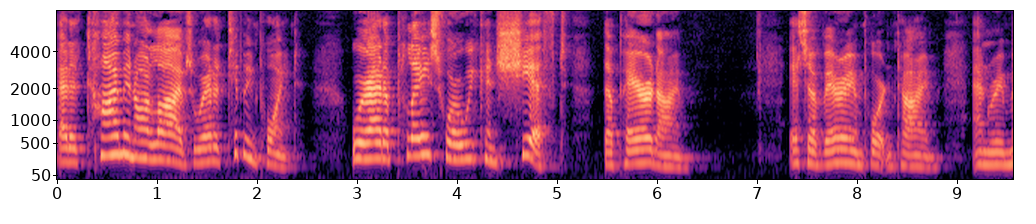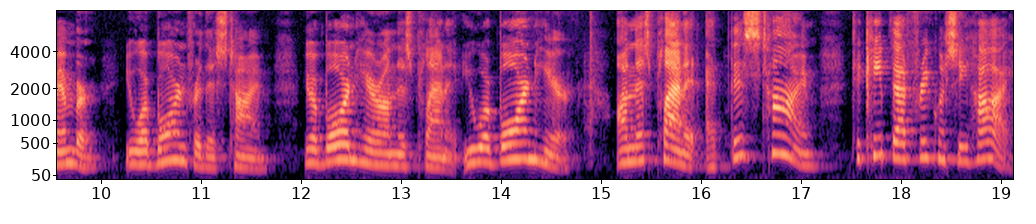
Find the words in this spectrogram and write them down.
at a time in our lives, we're at a tipping point. We're at a place where we can shift the paradigm. It's a very important time. And remember, you are born for this time. You're born here on this planet. You were born here on this planet at this time to keep that frequency high.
